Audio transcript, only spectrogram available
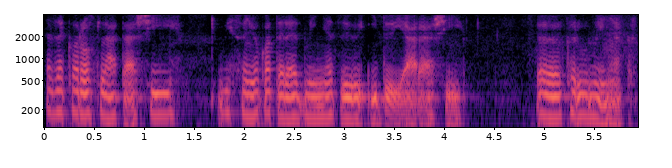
ezek a rossz látási viszonyokat eredményező időjárási körülmények.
